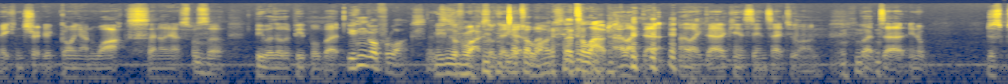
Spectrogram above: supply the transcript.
making sure you're going on walks. I know you're not supposed Mhm. to be with other people, but You can go for walks. you can go for walks. Okay, That's good. allowed. That's allowed. I like that. I like that. I can't stay inside too long. But uh, you know, just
